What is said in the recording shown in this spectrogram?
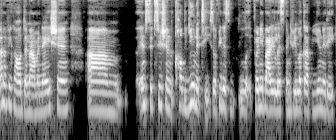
I don't know if you call it denomination. Um, institution called Unity. So if you just for anybody listening, if you look up Unity,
